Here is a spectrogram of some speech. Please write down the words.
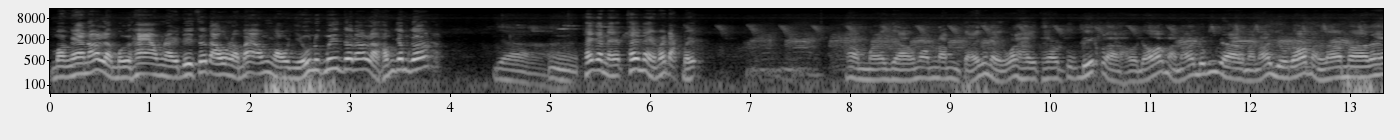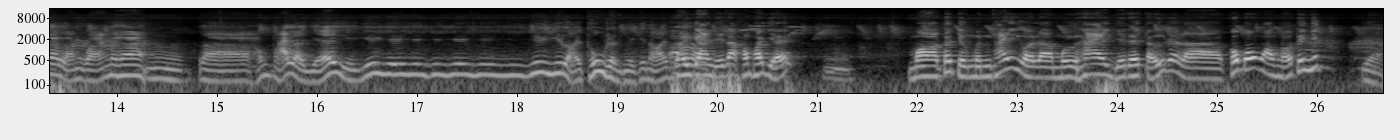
Mà nghe nói là 12 ông này đi tới đâu là mấy ông ngồi nhiễu nước miếng tới đó là không dám gớ đó. dạ. Ừ, thấy cái này thế này mới đặc biệt. Không mà giờ ông, ông năm kể cái này quá hay theo tôi biết là hồi đó mà nói đúng ra mà nói vô đó mà lơ mơ đó lạng quạng đó ha ừ. là không phải là dễ gì với với với với với, với, với, với loại thú rừng này kia nọ. Thời gian vậy đó không phải dễ. Ừ. mà tới chừng mình thấy gọi là 12 vị đệ tử đó là có bốn ông nổi tiếng nhất. Dạ.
